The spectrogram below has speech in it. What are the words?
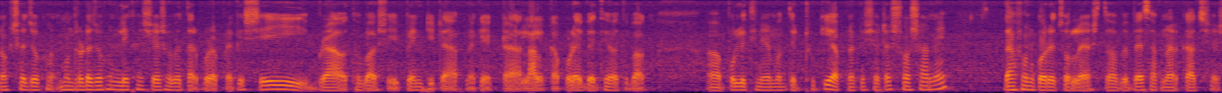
নকশা যখন, মন্ত্রটা যখন লেখা শেষ হবে, তারপর আপনাকে সেই ব্রা অথবা সেই প্যান্টিটা আপনাকে একটা লাল কাপড়ে বেঁধে অথবা পলিথিনের মধ্যে ঢুকিয়ে আপনাকে সেটা শ্মশানে দাফন করে চলে আসতে হবে। ব্যাস, আপনার কাজ শেষ।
